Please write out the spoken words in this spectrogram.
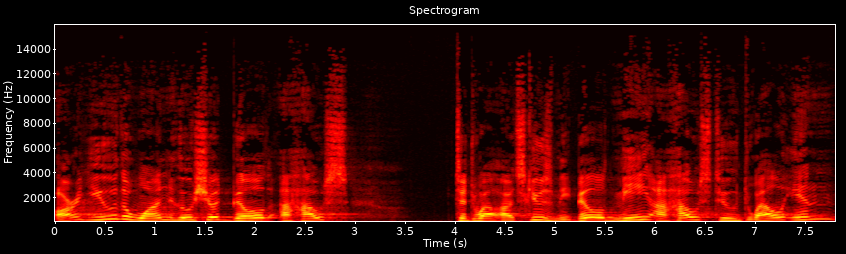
Are you the one who should build a house to dwell, uh, excuse me, build me a house to dwell in?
